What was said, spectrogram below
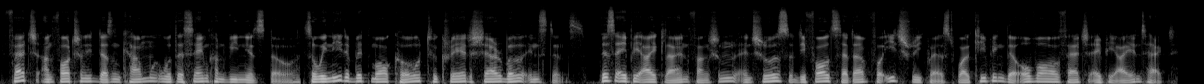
Fetch unfortunately doesn't come with the same convenience though, so we need a bit more code to create a shareable instance. This API client function ensures a default setup for each request while keeping the overall Fetch API intact.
